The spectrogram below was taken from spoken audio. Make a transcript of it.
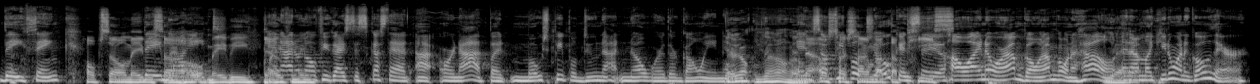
They think. Hope so, maybe They so. might. Oh, maybe. pray And I don't me. know if you guys discussed that uh, or not, but most people do not know where they're going. They don't- they don't know. And Now some people joke the and say, peace. "How I know where I'm going? I'm going to hell." Yeah. And I'm like, "You don't want to go there.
